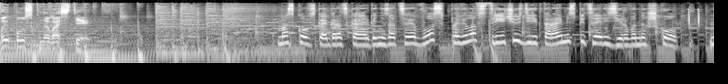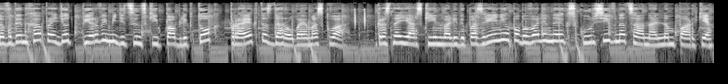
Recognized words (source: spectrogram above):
Выпуск новостей. Московская городская организация ВОЗ провела встречу с директорами специализированных школ. На ВДНХ пройдет первый медицинский паблик-ток проекта «Здоровая Москва». Красноярские инвалиды по зрению побывали на экскурсии в национальном парке.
